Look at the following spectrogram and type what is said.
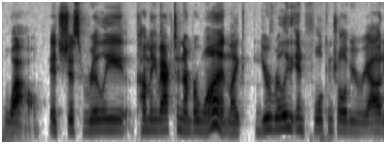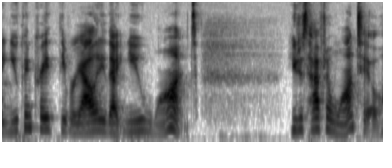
wow. It's just really coming back to number one. Like you're really in full control of your reality. You can create the reality that you want. You just have to want to,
